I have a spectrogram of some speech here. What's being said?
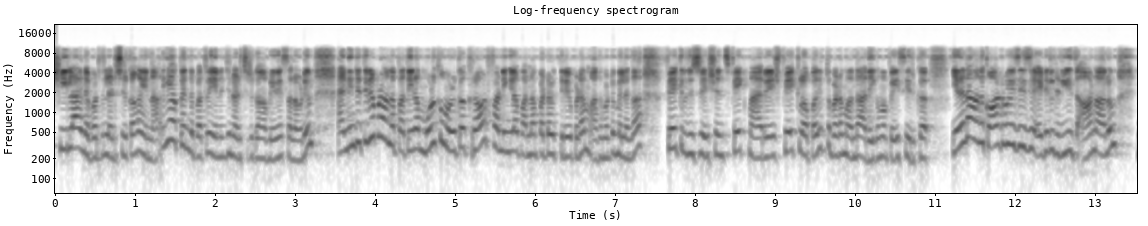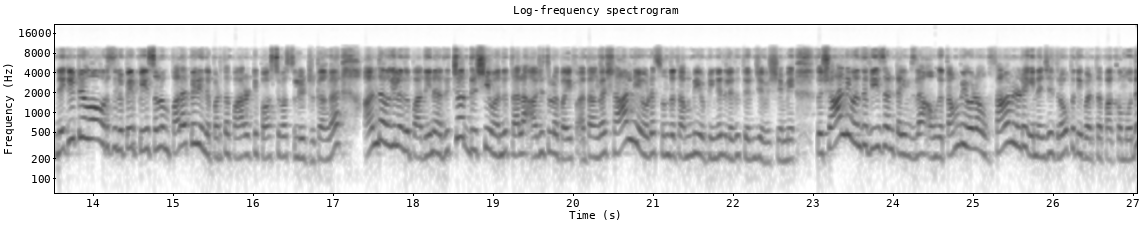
ஷீலா இந்த படத்தில் நடிச்சிருக்காங்க. நிறைய பேர் இந்த படத்தில் இணைஞ்சு நடிச்சிருக்காங்க அப்படின்னு சொல்ல முடியும். அண்ட் இந்த திரைப்படம் வந்து பார்த்தீங்கன்னா முழுக்க முழுக்க கிரௌட் ஃபண்டிங்கில் பண்ணப்பட்ட ஒரு திரைப்படம். அது மட்டும் இல்லைங்க fake registrations fake marriage fake law பற்றி இந்த படம் வந்து அதிகமாக பேசியிருக்கு. என்னதான் வந்து கான்ட்ரவர்சிஸ் இடையில் ரிலீஸ் ஆனாலும் நெகட்டிவாக ஒரு சில பேர் பேசினாலும் பல பேர் இந்த படத்தை பாராட்டி பாசிட்டிவாக சொல்லிட்டு இருக்காங்க. அந்த வகையில் வந்து பார்த்தீங்கன்னா ரிச்சர்ட் ரிஷி வந்து தல அஜித்தோட வைஃப் அதாங்க ஷாலினியோட சொந்த தம்பி அப்படிங்கிறது எனக்கு தெரிஞ்ச விஷயமே. ஸோ ஷாலினி வந்து ரீசெண்ட் டைம்ஸ்ல அவங்க தம்பியோட அவங்க ஃபேமிலியோட இணைஞ்சு திரௌபதி படத்தை பார்க்கும்போது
